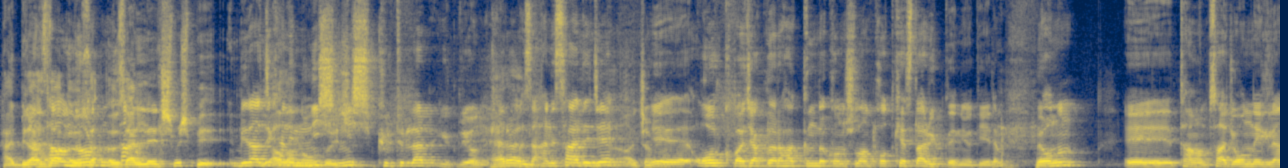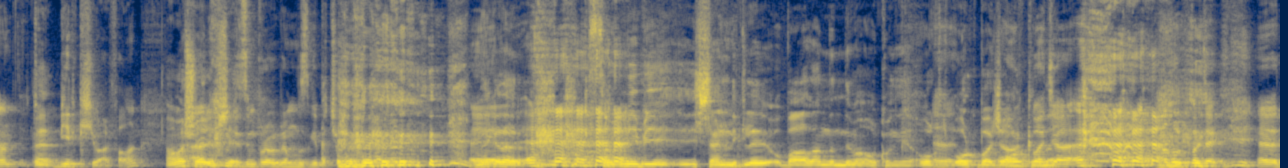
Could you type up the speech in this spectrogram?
Ha, biraz Ya daha tamam, özelleşmiş bir Birazcık alan hani niş için. niş kültürler yüklüyor. Herhalde. Mesela hani sadece Acaba? e, ork bacakları hakkında konuşulan podcastler yükleniyor diyelim. Ve onun e, tamam sadece onunla ilgilenen Evet. bir kişi var falan. Ama şöyle bir şey. Bizim programımız gibi çok. ne kadar samimi bir içtenlikle bağlandın değil mi o konuya? Ork, Evet. ork bacağı ork hakkında. bacağı. ork bacak. Evet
